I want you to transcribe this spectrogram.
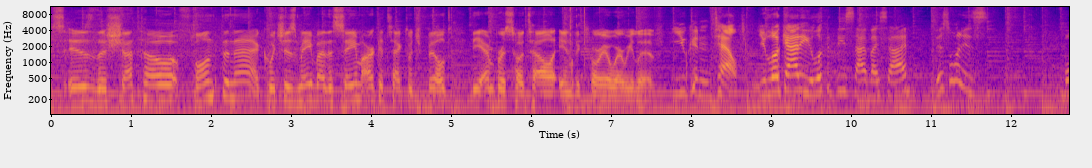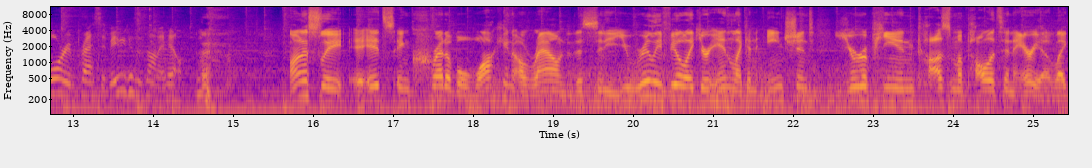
this is the Chateau Frontenac, which is made by the same architect which built the Empress Hotel in Victoria where we live. you can tell. You look at it, you look at these side by side. This one is more impressive, maybe because it's on a hill. Honestly, it's incredible walking around this city. You really feel like you're in like an ancient European cosmopolitan area. Like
